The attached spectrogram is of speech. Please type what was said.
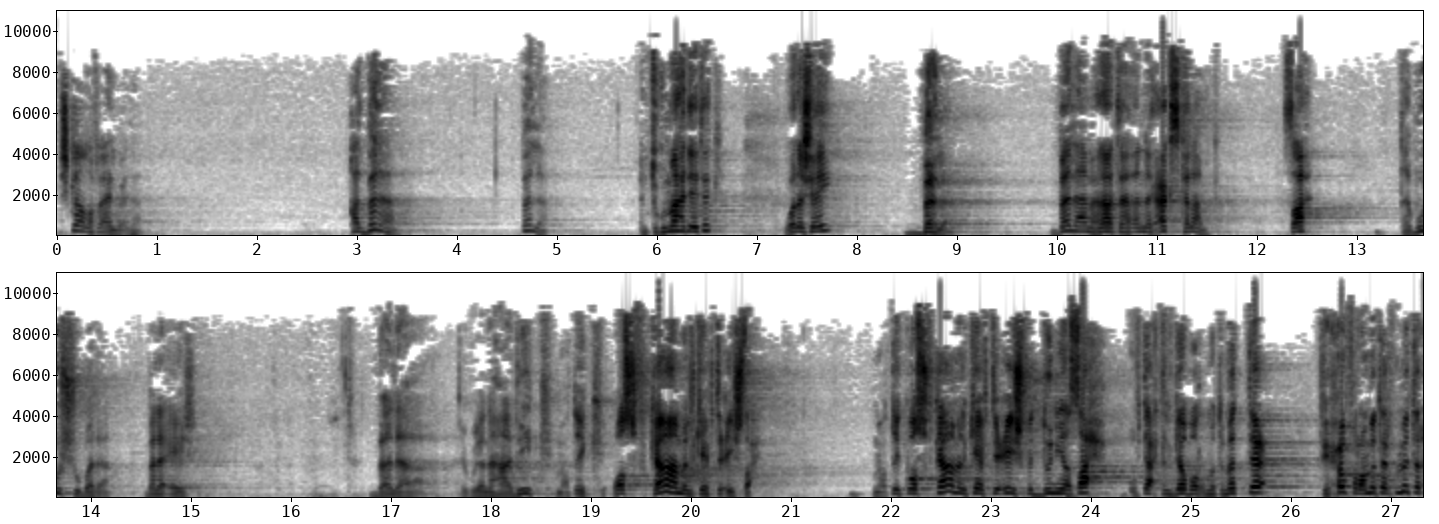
إيش قال الله في الآية اللي بعدها؟ قال بلى. بلى. أنت تقول ما هديتك؟ ولا شيء؟ بلى. بلى معناتها أنك عكس كلامك. صح؟ طيب وش بلى؟ بلى إيش؟ بلى. يقول أنا هاديك معطيك وصف كامل كيف تعيش صح؟ معطيك وصف كامل كيف تعيش في الدنيا صح؟ وتحت القبر متمتع في حفرة متر في متر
